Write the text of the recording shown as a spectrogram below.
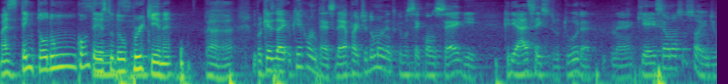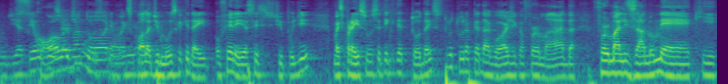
Mas tem todo um contexto do porquê, né? Aham. Porque daí, o que acontece? Daí, a partir do momento que você consegue criar essa estrutura, né? Que esse é o nosso sonho, de um dia ter um Escola de conservatório, música, uma aí, escola de música que daí ofereça esse tipo de. Mas para isso você tem que ter toda a estrutura pedagógica formada, formalizar no MEC.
